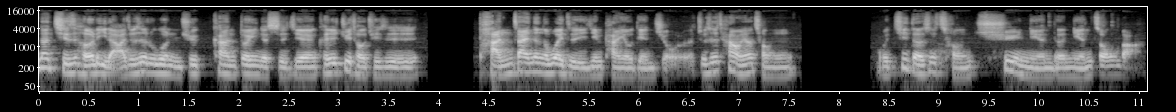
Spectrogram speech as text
那其实合理啦，就是如果你去看对应的时间，科技巨头其实盘在那个位置已经盘有点久了，就是它好像从我记得是从去年的年中吧，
